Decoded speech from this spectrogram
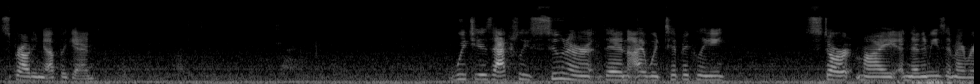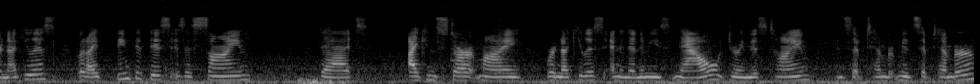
sprouting up again. Which is actually sooner than I would typically start my anemones and my ranunculus. But I think that this is a sign that I can start my ranunculus and anemones now during this time in September, mid-September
